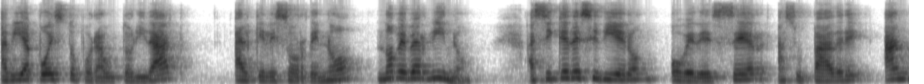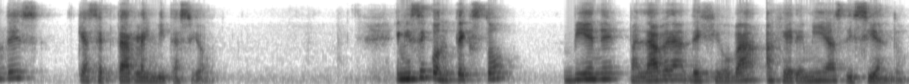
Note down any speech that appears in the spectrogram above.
había puesto por autoridad al que les ordenó no beber vino, Así que decidieron obedecer a su padre antes que aceptar la invitación. En ese contexto viene palabra de Jehová a Jeremías diciendo,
